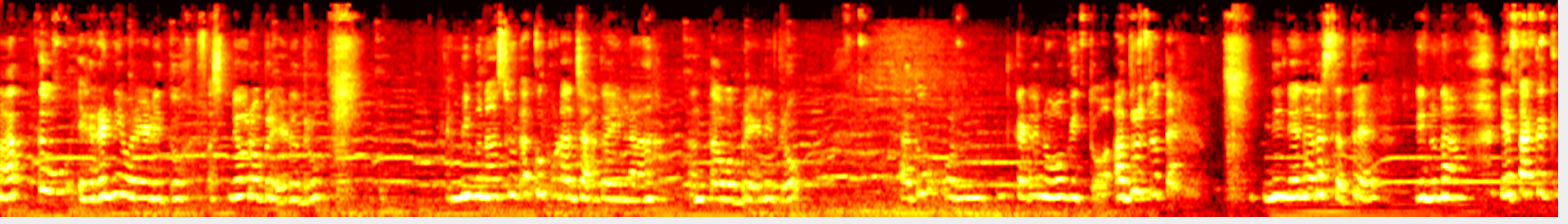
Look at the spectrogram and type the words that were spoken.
ಮಾತು ಎರಡನೇವ್ರು ಹೇಳಿದ್ದು. ಫಸ್ಟ್ನೇವ್ರೊಬ್ರು ಹೇಳಿದ್ರು. ನಿಮ್ಮನ್ನ ಸುಡೋಕ್ಕೂ ಕೂಡ ಜಾಗ ಇಲ್ಲ ಅಂತ ಒಬ್ರು ಹೇಳಿದ್ರು. ಅದು ಒಂದು ಕಡೆ ನೋವಿತ್ತು. ಅದ್ರ ಜೊತೆ ನೀನೇನಾರ ಸತ್ರೆ ನಿನ್ನ ಎತ್ತಾಕಕ್ಕೆ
